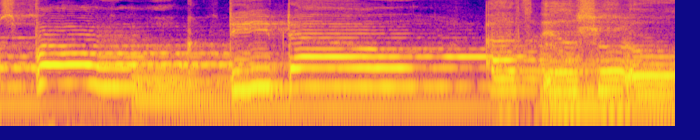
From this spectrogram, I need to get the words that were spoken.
was broke deep down. I feel so low.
